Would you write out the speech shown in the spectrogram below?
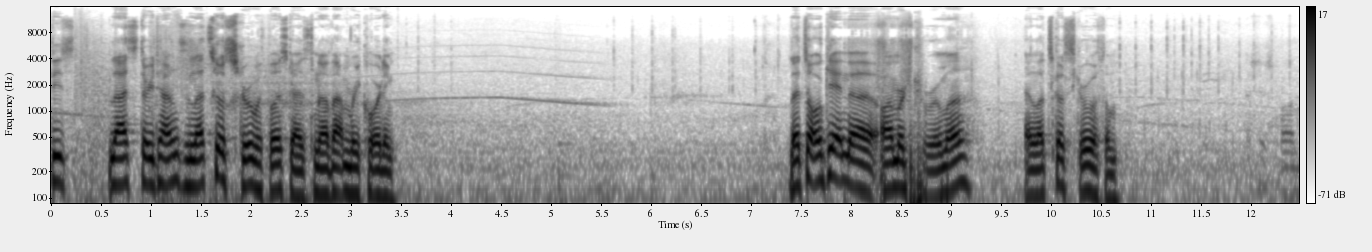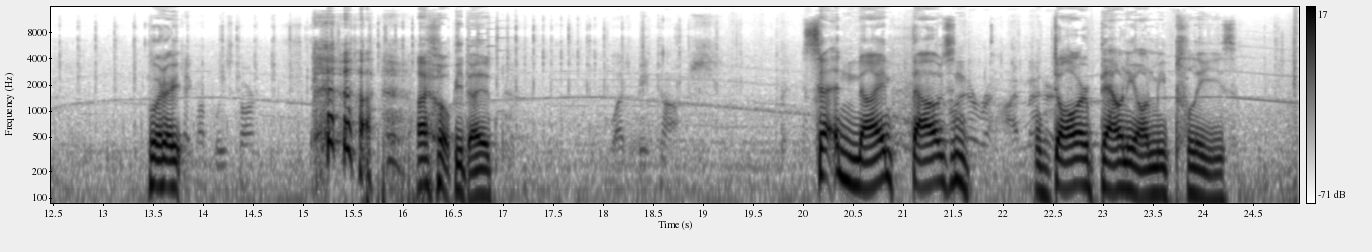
these last three times, and let's go screw with those guys now that I'm recording. Let's all get in the armored Kuruma, and let's go screw with them. This is fun. What are you? Take my police car. I hope he died. Let's be cops. Set a nine thousand Find a ra- I met her. dollar bounty on me, please. I,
